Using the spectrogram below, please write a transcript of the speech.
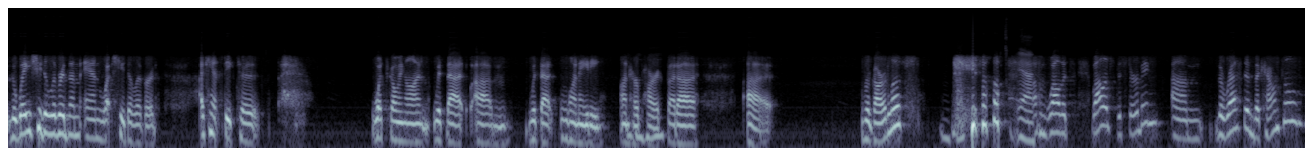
the way she delivered them and what she delivered. I can't speak to what's going on with that um, with that 180 on her mm-hmm. part, but uh, uh, regardless. Mm-hmm. Yeah. Um, while it's while it's disturbing, um, the rest of the council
